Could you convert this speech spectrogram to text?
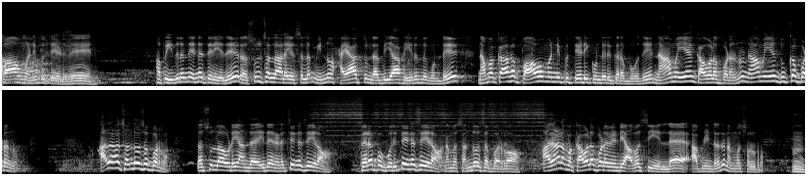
பாவம் மன்னிப்பு தேடுவேன். அப்போ இதுலேருந்து என்ன தெரியுது? ரசூல் சல்லா செல்லம் இன்னும் ஹயாத்து நபியாக இருந்து கொண்டு நமக்காக பாவ மன்னிப்பு தேடிக்கொண்டிருக்கிற போது நாம் ஏன் கவலைப்படணும்? நாம் ஏன் துக்கப்படணும்? அதனால் சந்தோஷப்படுறோம். ரசுல்லாவுடைய அந்த இதை நினச்சி என்ன செய்கிறோம் பிறப்பை குறித்து என்ன செய்கிறோம் நம்ம சந்தோஷப்படுறோம். அதனால் நம்ம கவலைப்பட வேண்டிய அவசியம் இல்லை அப்படின்றத நம்ம சொல்கிறோம் ம்.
